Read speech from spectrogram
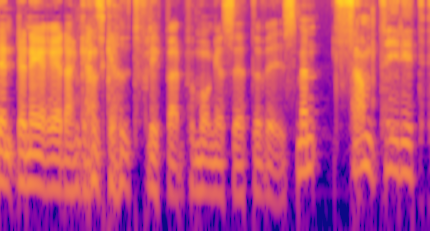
Den, den, är redan ganska utflippad på många sätt och vis. Men samtidigt,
